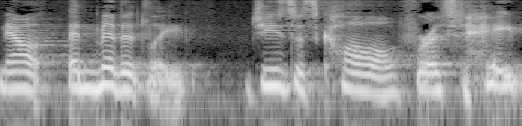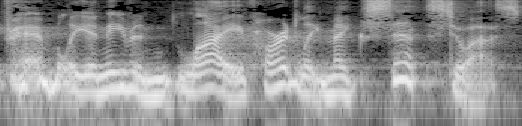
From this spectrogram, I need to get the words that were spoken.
Now, admittedly, Jesus' call for us to hate family and even life hardly makes sense to us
